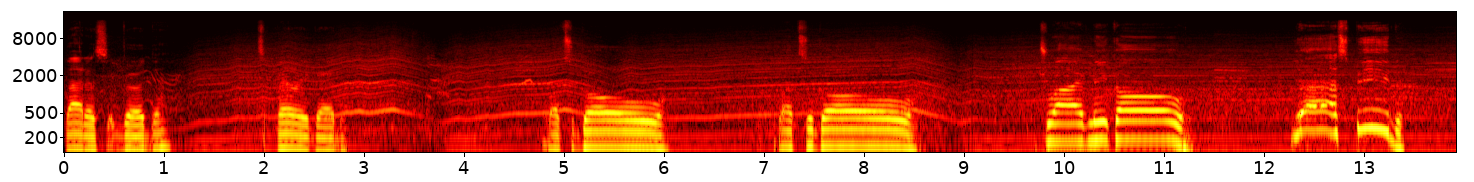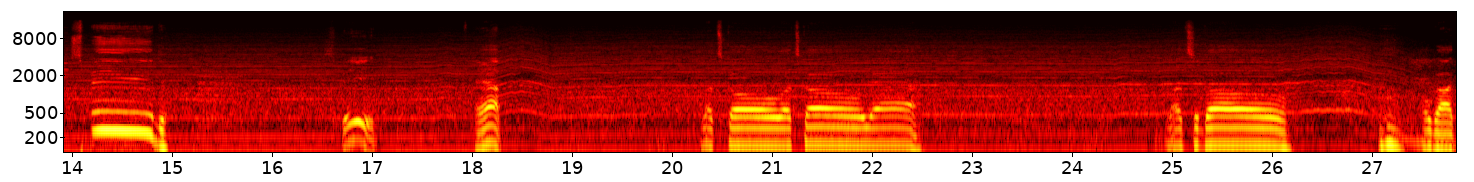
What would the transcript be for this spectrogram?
That is good. It's very good. Let's go. Let's go. Drive, Niko! Yeah, speed! Speed! Speed. Yeah. Let's go, let's go, yeah. Let's go. Oh god.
